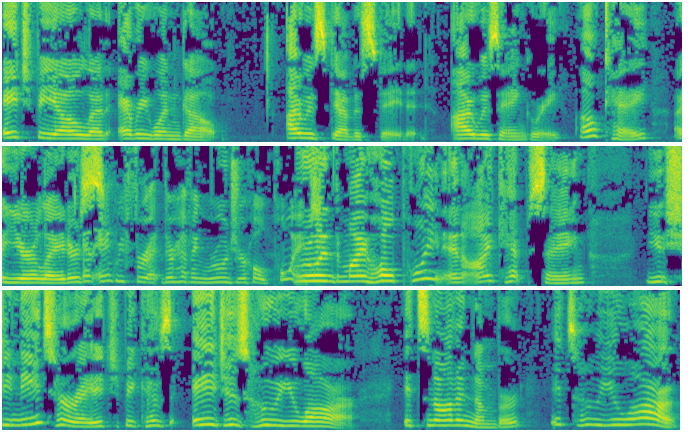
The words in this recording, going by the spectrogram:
HBO let everyone go. I was devastated. I was angry. Okay, a year later, And angry for they're having ruined your whole point. ruined my whole point. And I kept saying, you, she needs her age because age is who you are. It's not a number, it's who you are.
